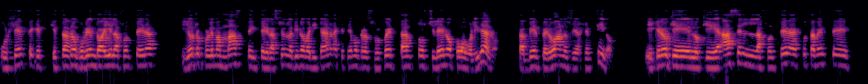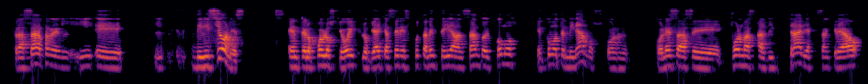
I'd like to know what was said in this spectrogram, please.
urgentes que, que están ocurriendo ahí en la frontera y otros problemas más de integración latinoamericana que tenemos que resolver tanto chilenos como bolivianos, también peruanos y argentinos. Y creo que lo que hacen la frontera es justamente trazar el, eh, divisiones entre los pueblos que hoy lo que hay que hacer es justamente ir avanzando en cómo, en cómo terminamos con, con esas eh, formas arbitrarias que se han creado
